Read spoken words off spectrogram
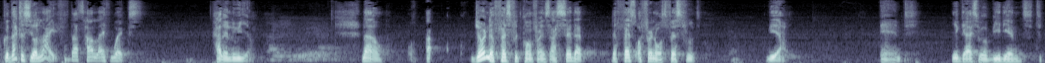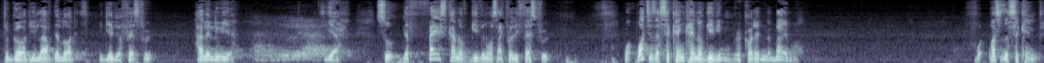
Because that is your life. That's how life works. Hallelujah. Hallelujah. Now, uh, during the first fruit conference, I said that the first offering was first fruit. Yeah. And you guys were obedient to, to God. You loved the Lord. You gave your first fruit. Hallelujah. Hallelujah. Yeah. So the first kind of giving was actually first fruit. What is the second kind of giving recorded in the Bible? What's the second?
